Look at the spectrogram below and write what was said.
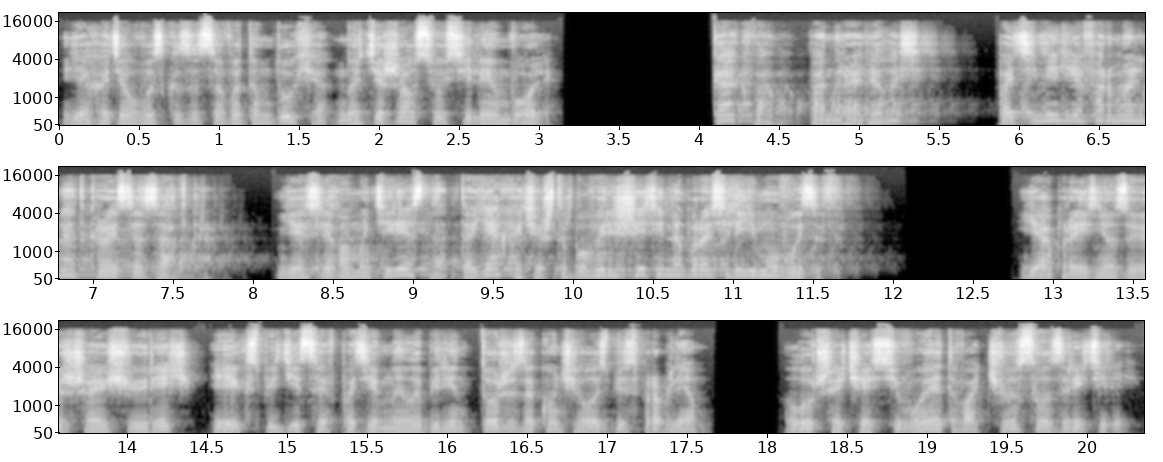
Я хотел высказаться в этом духе, но держался усилием воли. Как вам? Понравилось? Подземелье формально откроется завтра. Если вам интересно, то я хочу, чтобы вы решительно бросили ему вызов. Я произнес завершающую речь, и экспедиция в подземный лабиринт тоже закончилась без проблем. Лучшая часть всего этого – чувство зрителей.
